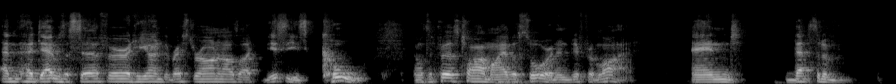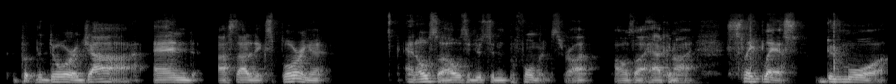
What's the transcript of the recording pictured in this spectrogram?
and her dad was a surfer and he owned the restaurant. And I was like, this is cool. And it was the first time I ever saw it in a different light. And that sort of put the door ajar and I started exploring it. And also, I was interested in performance, right? I was like, how can I sleep less, do more,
